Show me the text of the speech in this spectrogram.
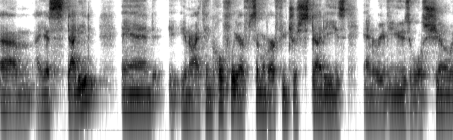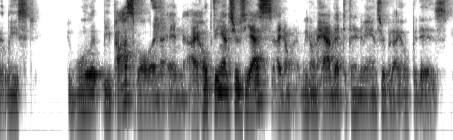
um, I guess, studied. And, you know, I think hopefully some of our future studies and reviews will show at least will it be possible. And and I hope the answer is yes. I don't. We don't have that definitive answer, but I hope it is.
